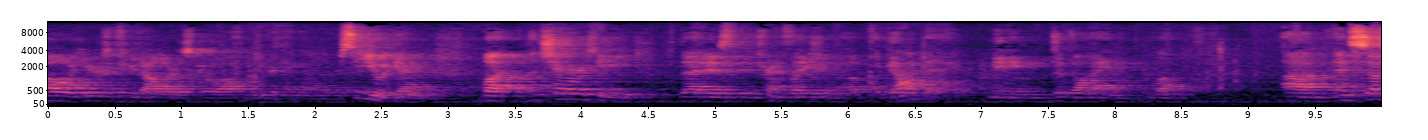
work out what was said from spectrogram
oh, here's a few dollars, go off and do your thing, I'll never see you again. But the charity that is the translation of agape, meaning divine love. Um, and so,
